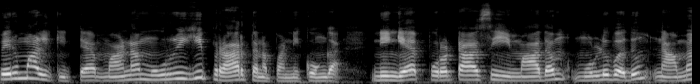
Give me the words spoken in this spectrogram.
பெருமாள் கிட்ட மனமுருகி பிரார்த்தனை பண்ணிக்கோங்க. நீங்கள் புரட்டாசி மாதம் முழுவதும் நாம்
